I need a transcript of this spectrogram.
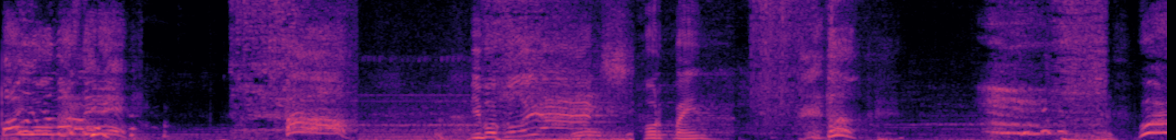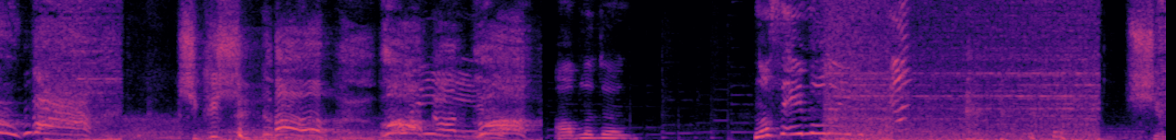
Banyo olmaz nereye? Aa! Bir bok oluyor. Korkmayın. Woo! Çıkış. Abla dön. Nasıl ev olayı? Şimdi.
